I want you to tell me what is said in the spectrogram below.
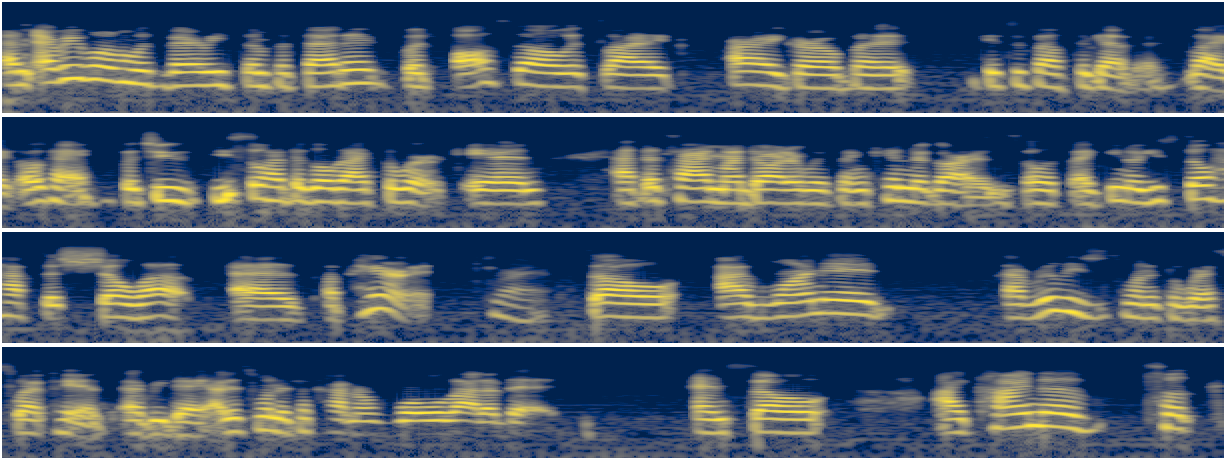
And everyone was very sympathetic, but also it's like, "All right, girl, but get yourself together. Like, okay, but you you still have to go back to work. And at the time, my daughter was in kindergarten, so it's like you know you still have to show up as a parent. Right. So I wanted, I really just wanted to wear sweatpants every day. I just wanted to kind of roll out of bed, and so I kind of took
